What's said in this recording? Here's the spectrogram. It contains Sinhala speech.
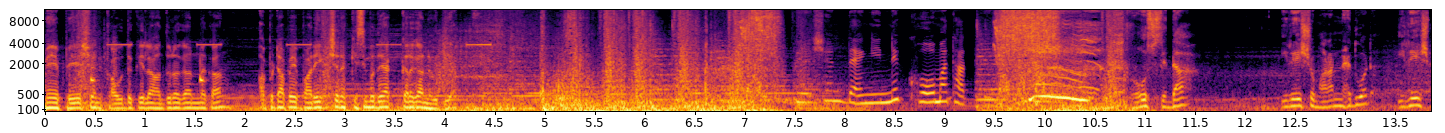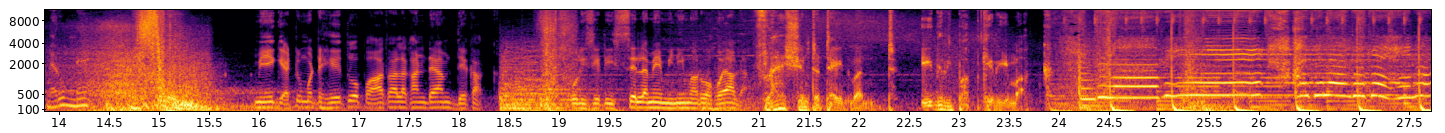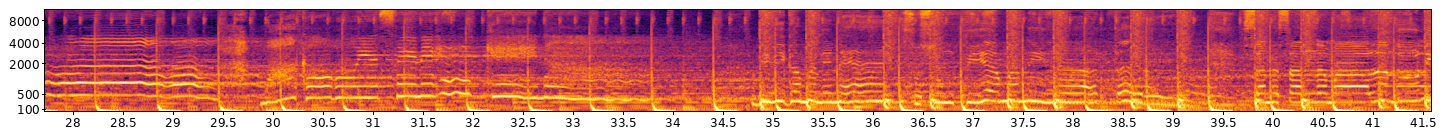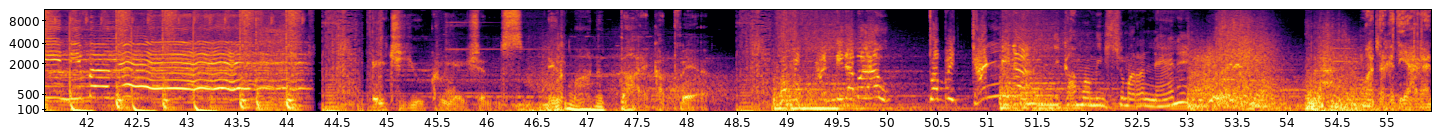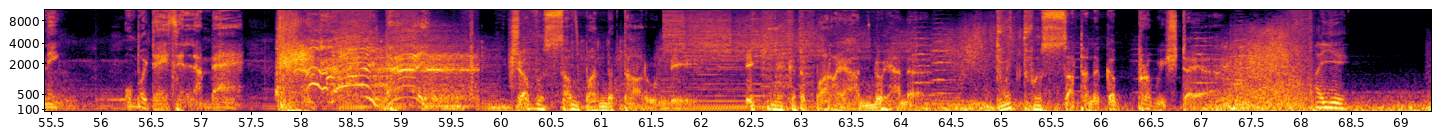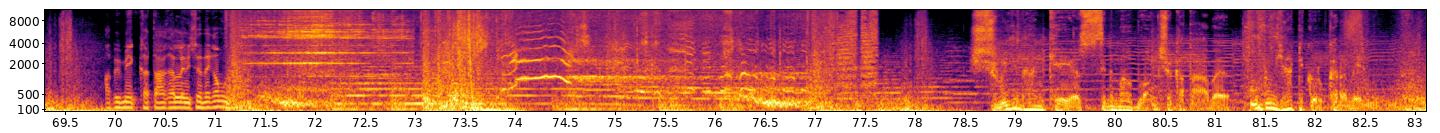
මේ පේෂන් කෞද්ද කියලා අඳුරගන්නකං අපිට අපේ පරීක්ෂණ කිසිම දෙයක් කරගන්න විදියක් පේෂන් දැන් ඉන්නේ කෝම තත්ත්වය. රෝස් එදා ඉරේෂ මරන්න හැදුවට ඉරේෂ් මැරුම් නෑ මේ ගැටුමට හේතුව පාතාල කණ්ඩෑම් දෙකක්. පොලිසිට ඉස්සෙල්ල මේ මිනිමරුව හොයාගන්න. ෆ්ලෑෂ් එන්ටර්ටේන්මන්ට් ඉදිරිපත් කිරීමක්. කණ්ඩිට බලව් තොපි කණ්ඩිට නිකම්ම මිනිස්සු මරන්න නෑනේ. මතක තියාගනින්. උඹට එසෙල්ලම් බෑ. ජව සම්බන්ධ තාරුන්නේ එකිනෙකට පරයා නොයන ද්විත්ව සටනක ප්‍රවිෂ්ටය අයියේ අපි මේ කතා කරල විසඳකමු ලාංකේය සිනමා වංශ කතාව උඩු යටිකුරු කරමින්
